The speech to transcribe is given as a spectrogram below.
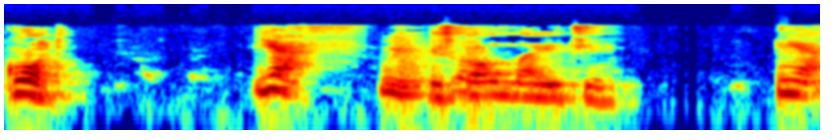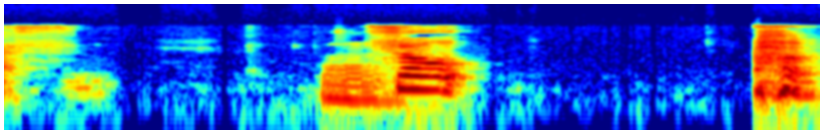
God Yes. who is almighty. Yes. Hmm. So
